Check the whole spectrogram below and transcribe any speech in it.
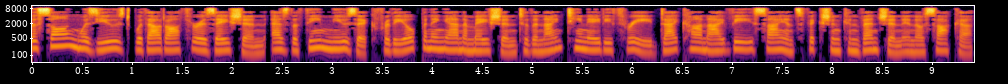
The song was used without authorization as the theme music for the opening animation to the 1983 Daicon IV science fiction convention in Osaka.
